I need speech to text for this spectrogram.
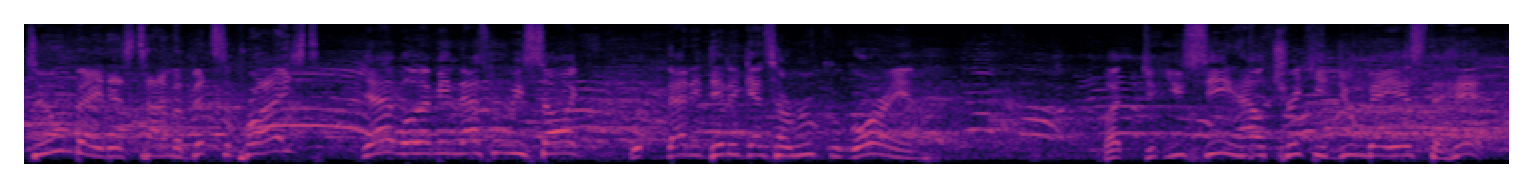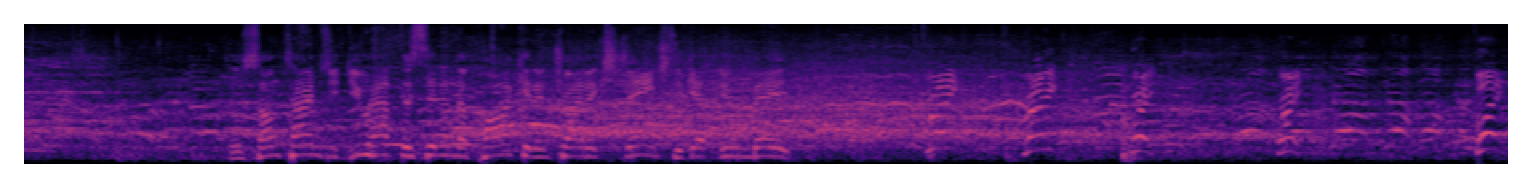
Doumbé this time. A bit surprised. Yeah, well, I mean, that's what we saw that he did against Harut Grigorian. But do you see how tricky Doumbé is to hit? So sometimes you do have to sit in the pocket and try to exchange to get Doumbé. Break, break, break, break. Fight.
